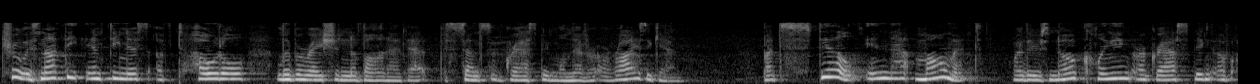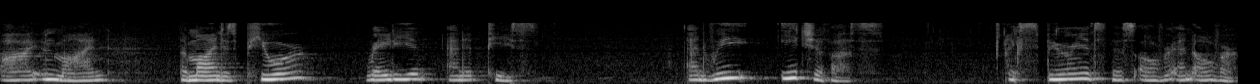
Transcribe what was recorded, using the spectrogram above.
True, it's not the emptiness of total liberation nirvana that the sense of grasping will never arise again. But still, in that moment where there's no clinging or grasping of I and mine, the mind is pure, radiant, and at peace. And we, each of us, experience this over and over.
